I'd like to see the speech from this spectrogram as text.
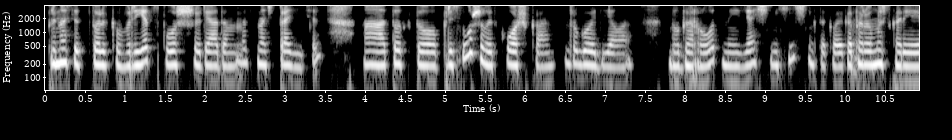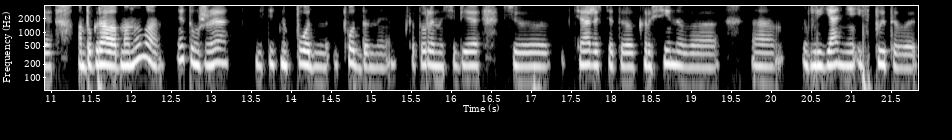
приносит только вред сплошь и рядом. Это значит правитель. А тот, кто прислушивает, кошка, другое дело. Благородный, изящный хищник такой, которого мышь скорее обыграла, обманула, это уже действительно под, подданные, которые на себе всю тяжесть этого крысиного э, влияния испытывают.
